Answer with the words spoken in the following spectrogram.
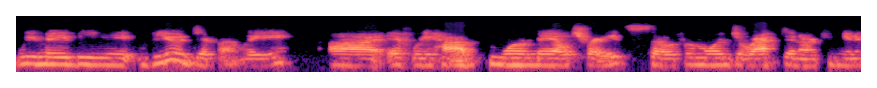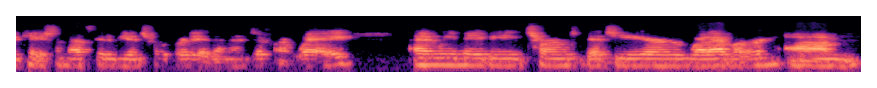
we may be viewed differently uh, if we have more male traits. So, if we're more direct in our communication, that's going to be interpreted in a different way. And we may be termed bitchy or whatever. Um,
